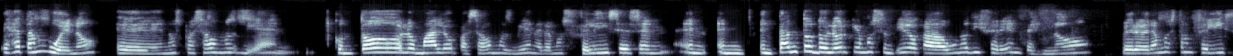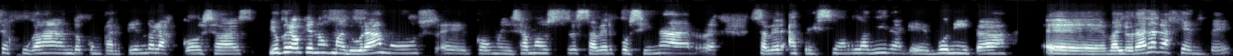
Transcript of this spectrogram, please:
era tan bueno, eh, nos pasábamos bien, con todo lo malo pasábamos bien, éramos felices en, en, en, en tanto dolor que hemos sentido cada uno diferentes, ¿no? Pero éramos tan felices jugando, compartiendo las cosas. Yo creo que nos maduramos, eh, comenzamos a saber cocinar, saber apreciar la vida, que es bonita, eh, valorar a la gente.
